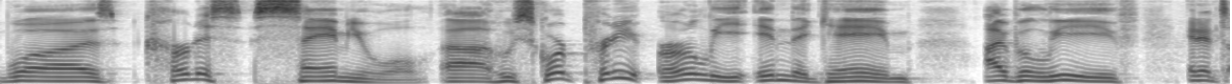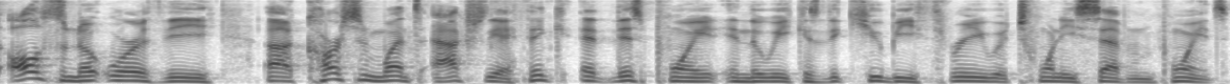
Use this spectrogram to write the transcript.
was Curtis Samuel, uh, who scored pretty early in the game, I believe. And it's also noteworthy uh, Carson Wentz, actually, I think at this point in the week, is the QB3 with 27 points.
